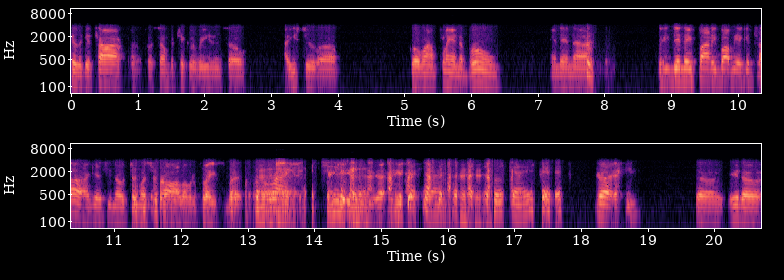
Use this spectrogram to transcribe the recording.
to the guitar for, for some particular reason. So I used to uh, go around playing the broom, and then uh, then they finally bought me a guitar. I guess you know too much straw all over the place, but Right. okay. right. So you know,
